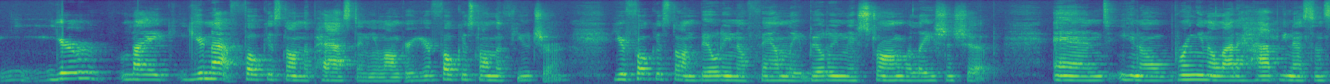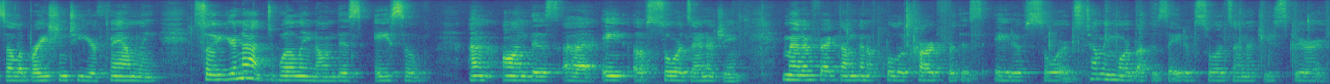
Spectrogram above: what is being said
you're like you're not focused on the past any longer you're focused on the future you're focused on building a family building a strong relationship and you know bringing a lot of happiness and celebration to your family so you're not dwelling on this ace of on, on this uh, Eight of Swords energy. Matter of fact, I'm going to pull a card for this Eight of Swords. Tell me more about this Eight of Swords energy, Spirit.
